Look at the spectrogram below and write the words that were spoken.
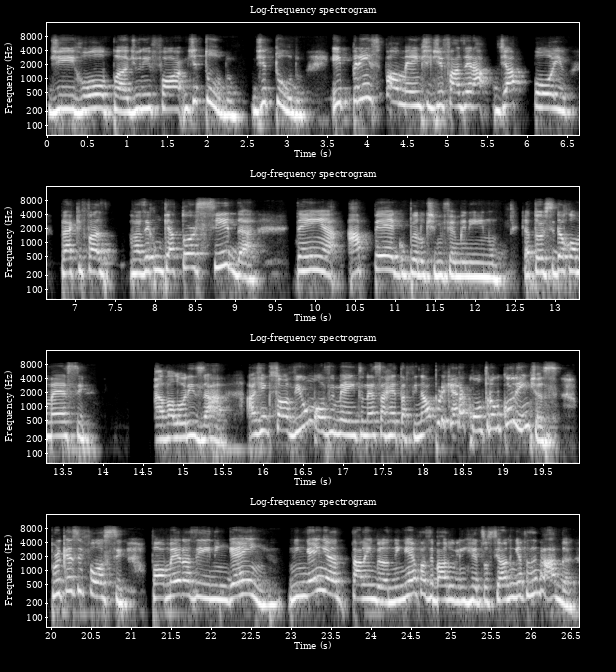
de roupa, de uniforme, de tudo, de tudo. E principalmente de fazer a, de apoio para que faz, fazer com que a torcida tenha apego pelo time feminino, que a torcida comece a valorizar. A gente só viu um movimento nessa reta final porque era contra o Corinthians. Porque se fosse Palmeiras e ninguém, ninguém ia estar tá lembrando, ninguém ia fazer barulho em rede social, ninguém ia fazer nada.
